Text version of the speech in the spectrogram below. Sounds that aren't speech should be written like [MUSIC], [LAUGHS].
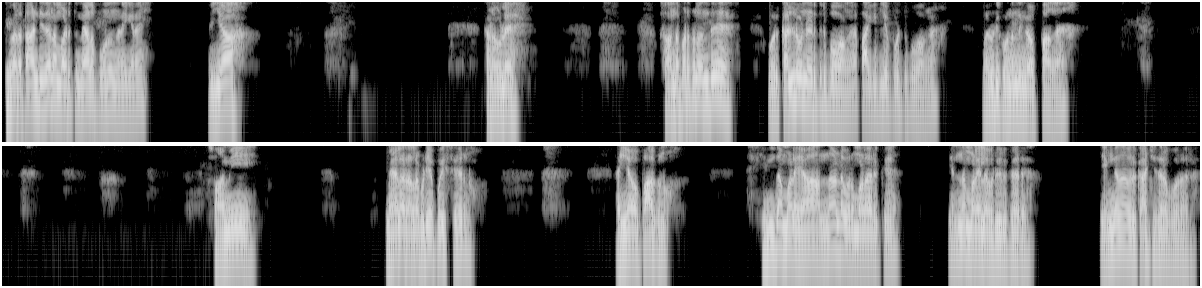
இவரை தாண்டி தான் நம்ம அடுத்து மேலே போகணும்னு நினைக்கிறேன். ஐயா! கடவுளே. ஸோ அந்த படத்தில் வந்து ஒரு கல் ஒன்று எடுத்துகிட்டு போவாங்க. பாக்கெட்லேயே போட்டு போவாங்க. மறுபடியும் கொண்டு வந்து இங்கே வைப்பாங்க. சுவாமி மேலே நல்லபடியாக போய் சேரணும். ஐயாவை பார்க்கணும். இந்த மலையா? அந்தாண்ட ஒரு மலை இருக்குது என்ன மலையில் அவர் இருக்கார்? எங்கே தான் அவர் காட்சி தர போகிறாரு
